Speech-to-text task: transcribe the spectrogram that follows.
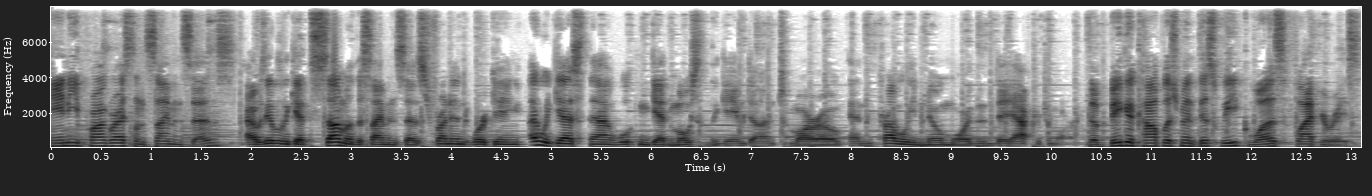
Any progress on Simon Says? I was able to get some of the Simon Says front end working. I would guess that we can get most of the game done tomorrow and probably no more than the day after tomorrow. The big accomplishment this week was Flappy Race,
